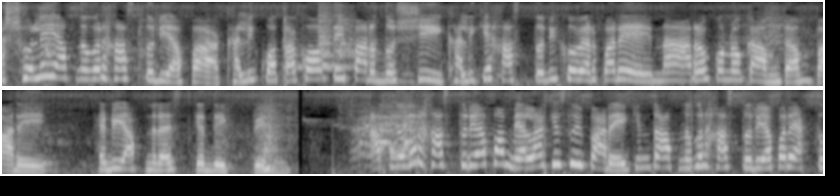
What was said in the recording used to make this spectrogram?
আসলেই আপনাদের হাস্তরি আপা, খালি কথা কতেই পারদর্শী, খালি কি হাস্তরি কবের পারে, না আরও কোনো কাম টাম পারে? হেডি, আপনারা আজকে দেখবেন। আপনাদের হাস্তরিয়া পা মেলা কিছুই পারে, কিন্তু আপনাদের হাস্তরিয়া পারে একটা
